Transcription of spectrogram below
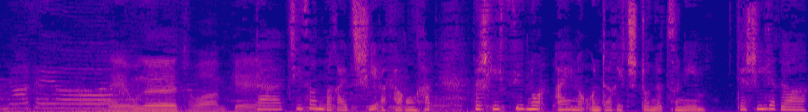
안녕하세요. 네, 오늘 저와 함께 Da Jisun bereits Skierfahrung hat, beschließt sie nur eine Unterrichtsstunde zu nehmen. Der Skilehrer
